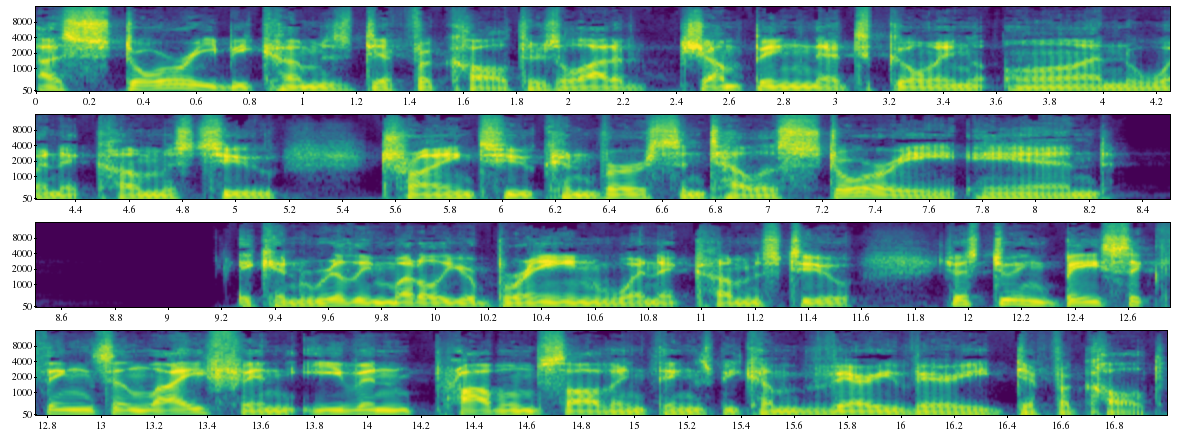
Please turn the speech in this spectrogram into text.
a story becomes difficult. There's a lot of jumping that's going on when it comes to trying to converse and tell a story. And it can really muddle your brain when it comes to just doing basic things in life, and even problem solving things become very, very difficult.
